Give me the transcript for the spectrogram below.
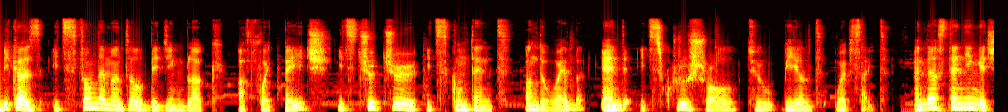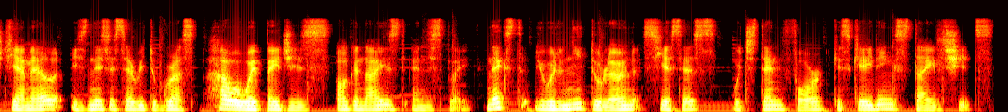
Because it's fundamental building block of web page, it structures its content on the web and it's crucial to build website. Understanding HTML is necessary to grasp how a web page is organized and displayed. Next, you will need to learn CSS, which stands for Cascading Style Sheets.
